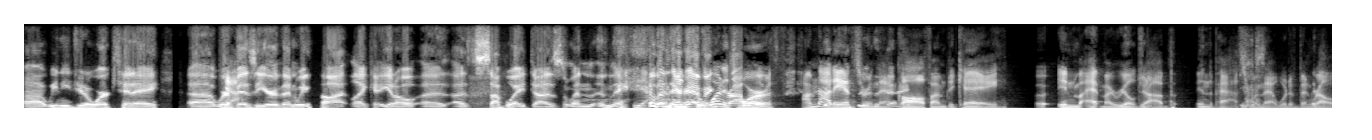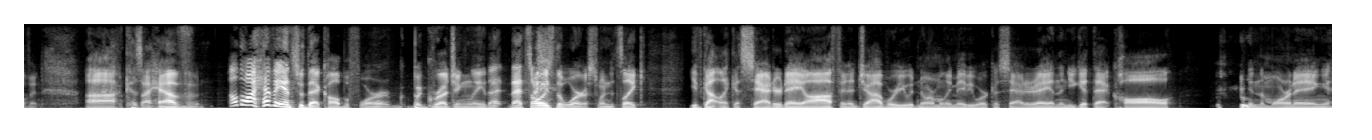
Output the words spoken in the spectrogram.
Uh, we need you to work today. Uh, we're yeah. busier than we thought. Like you know, a, a subway does when, when they yeah, when I mean, for what it's worth. I'm not answering that call if I'm decay uh, in my, at my real job in the past when that would have been relevant. Because uh, I have, although I have answered that call before begrudgingly. That that's always the worst when it's like you've got like a Saturday off in a job where you would normally maybe work a Saturday, and then you get that call in the morning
